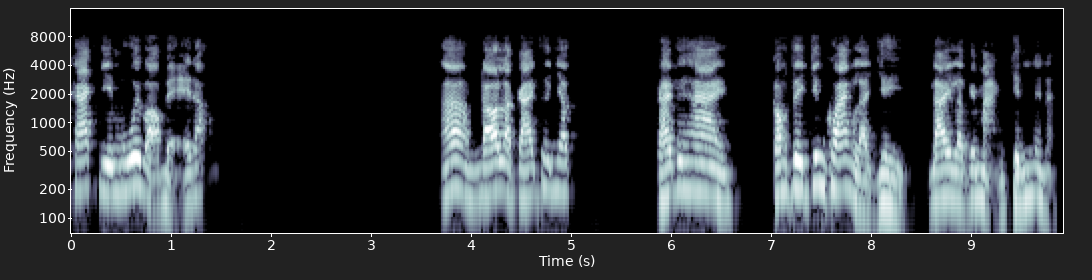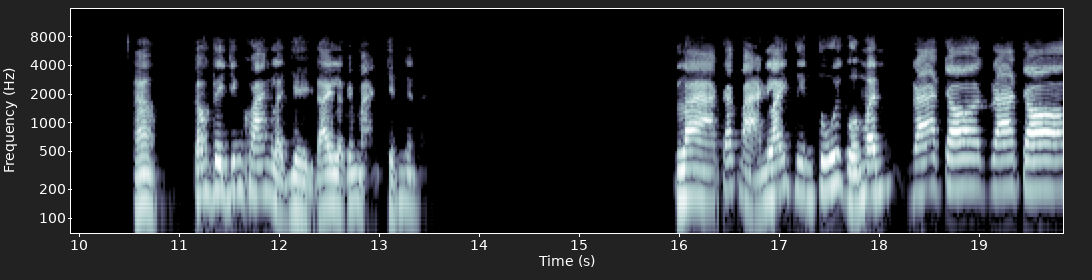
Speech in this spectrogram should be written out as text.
Khác gì muối bỏ bể đó. À, đó là cái thứ nhất. Cái thứ hai công ty chứng khoán là gì? Đây là cái mạng chính đây nè. À, công ty chứng khoán là gì? Đây là cái mạng chính đây nè. Là các bạn lấy tiền túi của mình ra cho ra cho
